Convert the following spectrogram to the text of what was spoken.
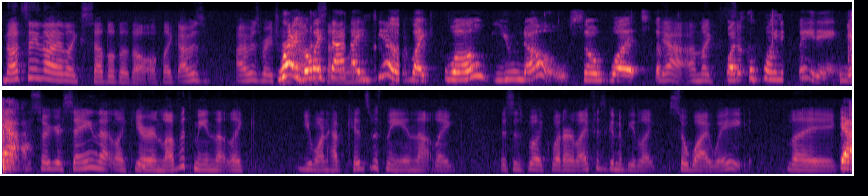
not saying that I like settled at all. Like I was I was Rachel. Right, but like settling. that idea of like, well, you know, so what's the Yeah, I'm like what's so, the point of waiting? Yeah. So you're saying that like you're in love with me and that like you want to have kids with me and that like this is like what our life is going to be like. So why wait? Like yeah.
